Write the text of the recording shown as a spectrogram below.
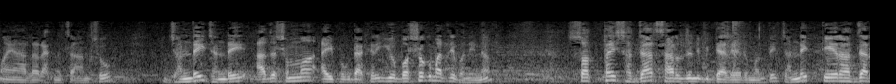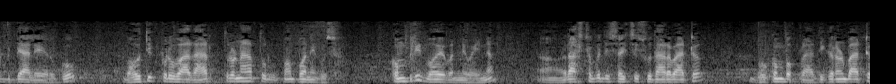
म यहाँलाई राख्न चाहन्छु। झण्डै झण्डै आजसम्म आइपुग्दाखेरि यो वर्षको मात्रै भनिन सत्ताइस हजार सार्वजनिक विद्यालयहरूमध्ये झण्डै तेह्र हजार विद्यालयहरूको भौतिक पूर्वाधार तुलनात्मक रूपमा बनेको छ। कम्प्लिट भयो भन्ने होइन। राष्ट्रपति शैक्षिक सुधारबाट भूकम्प प्राधिकरणबाट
